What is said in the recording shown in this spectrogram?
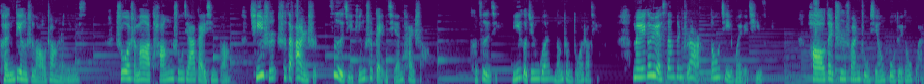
肯定是老丈人的意思。说什么堂叔家盖新房，其实是在暗示自己平时给的钱太少。可自己一个军官能挣多少钱？每个月三分之二都寄回给妻子。”好在吃穿住行部队都管，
